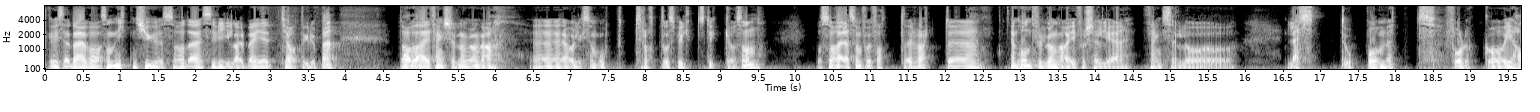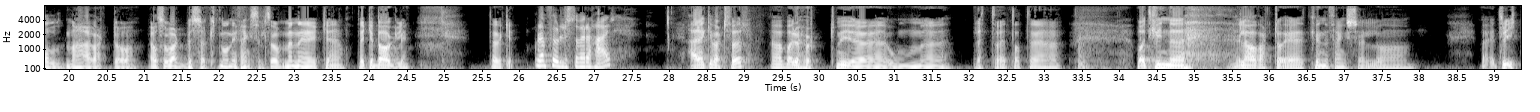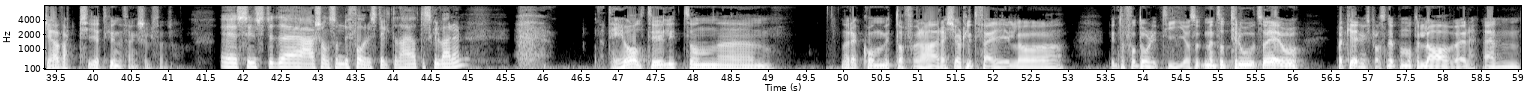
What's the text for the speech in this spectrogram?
skal vi se, Da jeg var sånn 1920, så hadde jeg sivilarbeid i teatergruppe. Da var jeg i fengsel noen ganger eh, og liksom opptrådte og spilt stykker og sånn. Og så har jeg som forfatter vært eh, en håndfull ganger i forskjellige fengsel og lest opp og møtt folk, og i Halden har jeg vært, og jeg har også vært besøkt noen i fengsel, så, men det er, ikke, det er ikke daglig. Det er det ikke. Hvordan føles det å være her? Her har jeg ikke vært før. Jeg har bare hørt mye om uh, Bredtveit, at det var et kvinne... Eller har vært og er et kvinnefengsel, og jeg tror ikke jeg har vært i et kvinnefengsel før. Eh, Syns du det er sånn som du forestilte deg at det skulle være? Det er jo alltid litt sånn eh, Når jeg kom utafor her, jeg kjørte litt feil og begynte å få dårlig tid, så, men så, tro, så er jo parkeringsplassen er på en måte lavere enn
